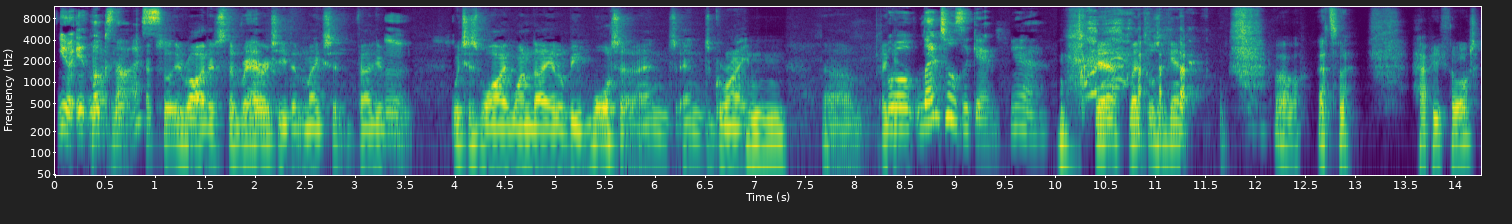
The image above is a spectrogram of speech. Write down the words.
you know, it looks Yeah, nice. Absolutely right. It's the rarity that makes it valuable, which is why one day it'll be water and and grain. Um. Well, lentils again, yeah. yeah, lentils again. Oh, that's a happy thought.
